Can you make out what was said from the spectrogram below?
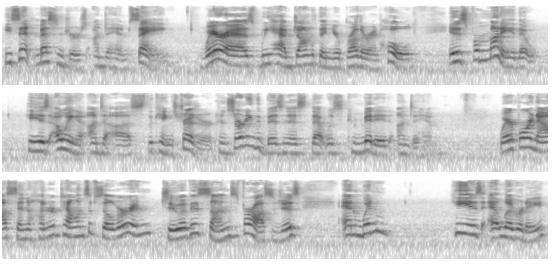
he sent messengers unto him, saying, Whereas we have Jonathan your brother in hold, it is for money that he is owing unto us the king's treasure, concerning the business that was committed unto him. Wherefore now send a hundred talents of silver and two of his sons for hostages, and when he is at liberty,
